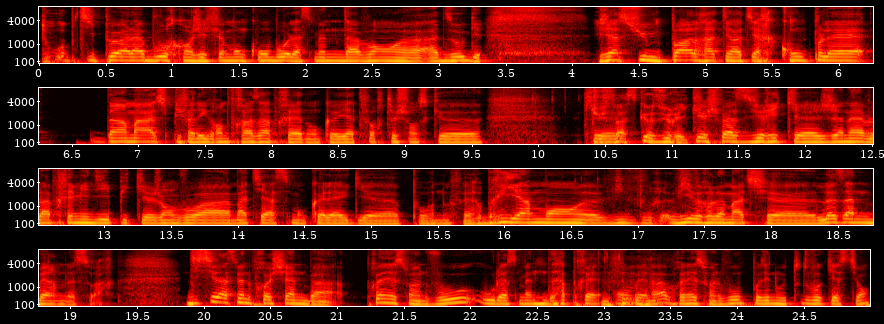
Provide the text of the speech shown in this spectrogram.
tout petit peu à la bourre quand j'ai fait mon combo la semaine d'avant euh, à Zug. J'assume pas de rater un tiers complet d'un match puis faire des grandes phrases après. Donc euh, il y a de fortes chances que, Que- fasses que Zurich. que je fasse Zurich-Genève l'après-midi, puis que j'envoie Mathias, mon collègue, euh, pour nous faire brillamment euh, vivre, vivre le match euh, Lausanne-Berne le soir. D'ici la semaine prochaine, ben, prenez soin de vous, ou la semaine d'après, on verra. prenez soin de vous, posez-nous toutes vos questions,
